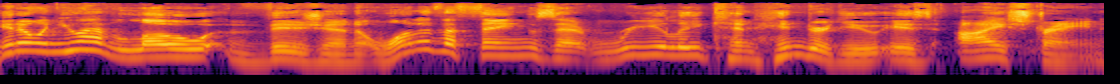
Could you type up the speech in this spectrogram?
You know, when you have low vision, one of the things that really can hinder you is eye strain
